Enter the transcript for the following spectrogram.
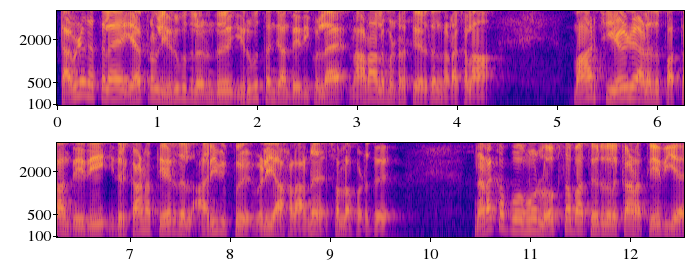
தமிழகத்தில் ஏப்ரல் இருபதுலேருந்து இருபத்தஞ்சாம் தேதிக்குள்ள நாடாளுமன்ற தேர்தல் நடக்கலாம். மார்ச் ஏழு அல்லது பத்தாம் தேதி இதற்கான தேர்தல் அறிவிப்பு வெளியாகலான்னு சொல்லப்படுது. நடக்க போகும் லோக்சபா தேர்தலுக்கான தேதியை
